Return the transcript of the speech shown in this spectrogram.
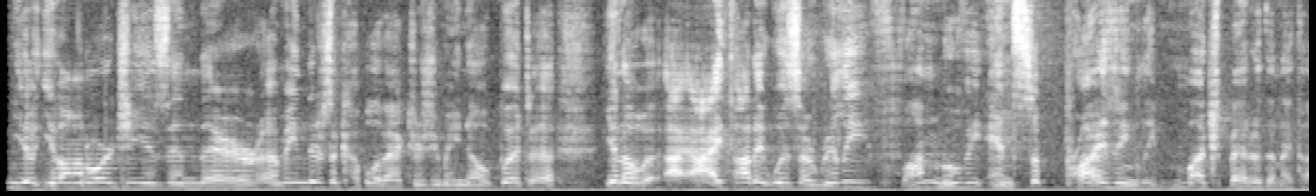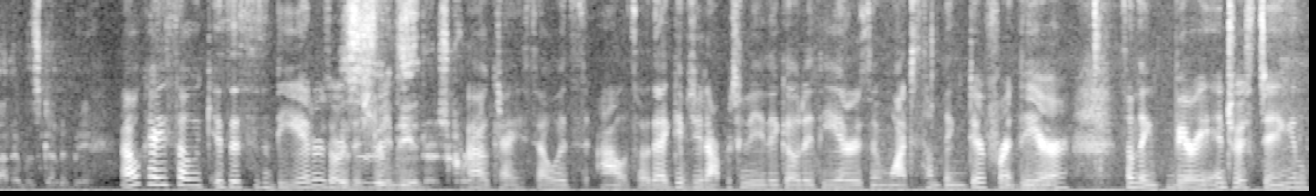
Yvonne Orji is in there. I mean, there's a couple of actors you may know, but uh, you know, I, I thought it was a really fun movie and surprisingly much better than I thought it was going to be. Okay, so is this in theaters or This is it is in theaters, correct. Okay, so it's out. So that gives you the opportunity to go to theaters and watch something different there, something very interesting. And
